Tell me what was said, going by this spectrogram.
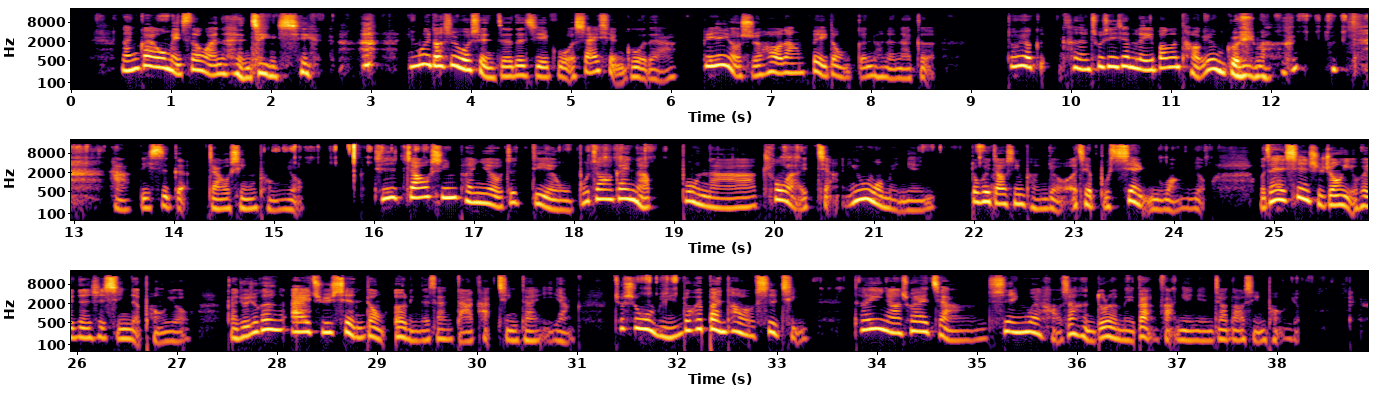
难怪我每次玩得很尽兴，因为都是我选择的结果筛选过的啊。毕竟有时候当被动跟团的那个，都有可能出现一些雷包跟讨厌鬼嘛。好，第四个交新朋友，其实交新朋友这点我不知道该拿不拿出来讲，因为我每年。都会交新朋友，而且不限于网友。我在现实中也会认识新的朋友，感觉就跟 IG 限动二零二三打卡清单一样，就是我每年都会办套的事情。特意拿出来讲，是因为好像很多人没办法年年交到新朋友，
